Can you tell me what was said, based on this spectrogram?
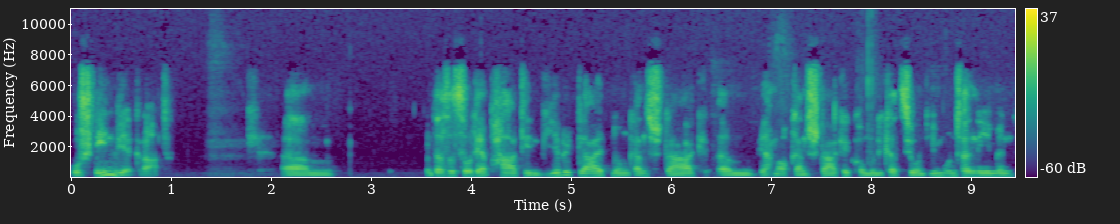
wo stehen wir gerade. Ähm, und das ist so der Part, den wir begleiten und ganz stark, ähm, wir haben auch ganz starke Kommunikation im Unternehmen.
